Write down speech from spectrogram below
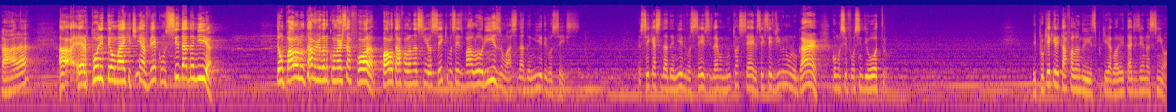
Cara, era politeomai, que tinha a ver com cidadania. Então Paulo não estava jogando conversa fora. Paulo estava falando assim: eu sei que vocês valorizam a cidadania de vocês. Eu sei que a cidadania de vocês vocês levam muito a sério. Eu sei que vocês vivem num lugar como se fossem de outro. E por que, que ele está falando isso? Porque agora ele está dizendo assim, ó.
